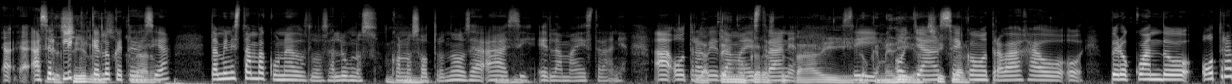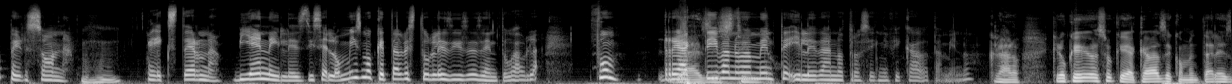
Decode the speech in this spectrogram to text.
a- a- hacer clic, que es lo que te claro. decía, también están vacunados los alumnos con nosotros, ¿no? O sea, ah, sí, es la maestra Ania. Ah, otra La vez la maestra Ania. y Sí, lo que me o ya sí, sé claro. cómo trabaja, o, o- pero cuando otra persona. Externa viene y les dice lo mismo que tal vez tú les dices en tu aula, ¡fum! Reactiva nuevamente y le dan otro significado también, ¿no? Claro, creo que eso que acabas de comentar es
